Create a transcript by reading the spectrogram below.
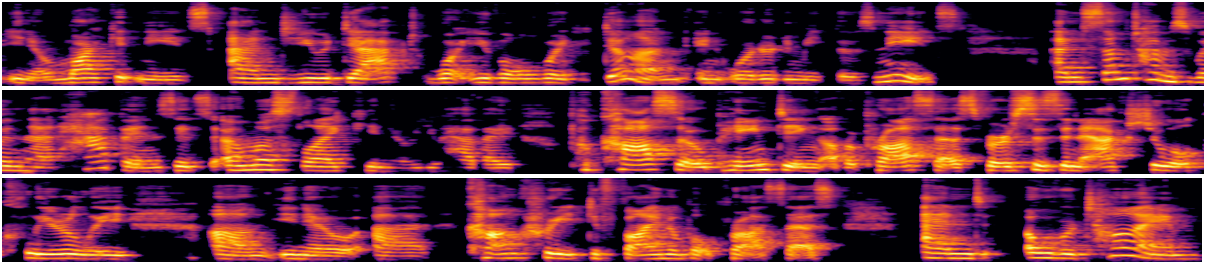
you know market needs and you adapt what you've already done in order to meet those needs and sometimes when that happens it's almost like you know you have a picasso painting of a process versus an actual clearly um, you know uh, concrete definable process. And over time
